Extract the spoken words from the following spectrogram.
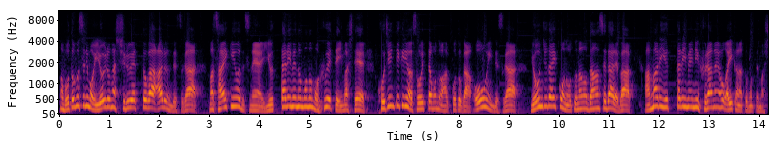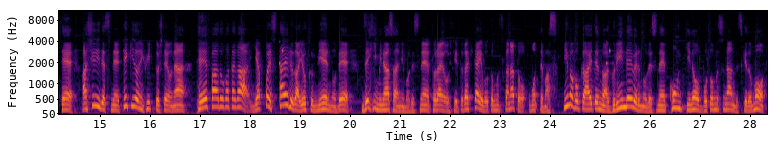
ま、ボトムスにも色々なシルエットがあるんですが、まあ、最近はですね、ゆったりめのものも増えていまして、個人的にはそういったものを履くことが多いんですが、40代以降の大人の男性であれば、あまりゆったりめに振らない方がいいかなと思ってまして、足にですね、適度にフィットしたようなテーパード型が、やっぱりスタイルがよく見えるので、ぜひ皆さんにもですね、トライをしていただきたいボトムスかなと思ってます。今僕が履いてるのはグリーンレーベルのですね、今季のボトムスなんですけども、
